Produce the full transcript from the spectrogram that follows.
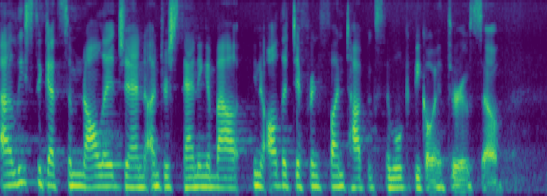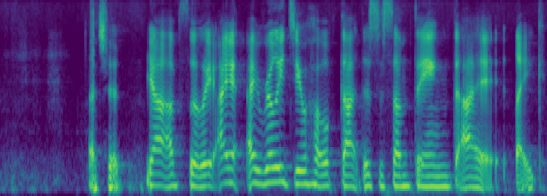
at least to get some knowledge and understanding about you know all the different fun topics that we'll be going through. So that's it. Yeah absolutely. I i really do hope that this is something that like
